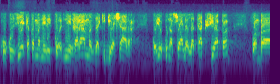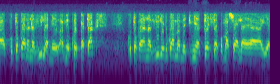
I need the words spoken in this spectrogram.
kwa kuziweka kama ni, ni gharama za kibiashara. Kwa hiyo kuna swala la taksi hapa kwamba kutokana na vile ame, amekwepa tax kutokana na vile ni kwamba ametumia pesa kwa masuala ya ya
